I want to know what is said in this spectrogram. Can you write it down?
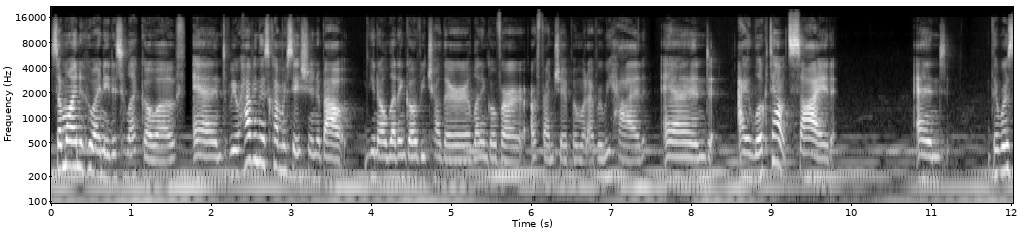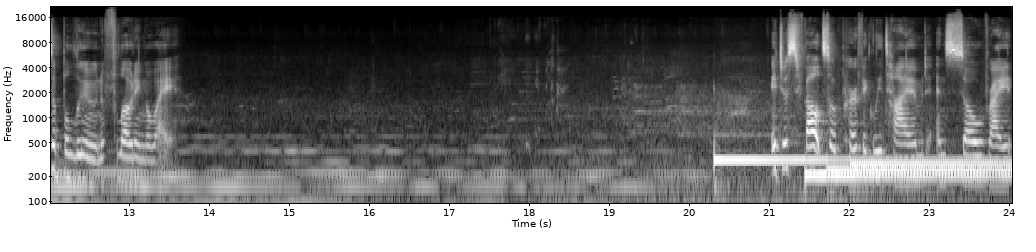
someone who I needed to let go of. And we were having this conversation about, you know, letting go of each other, letting go of our, our friendship and whatever we had. And I looked outside and there was a balloon floating away. It just felt so perfectly timed and so right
